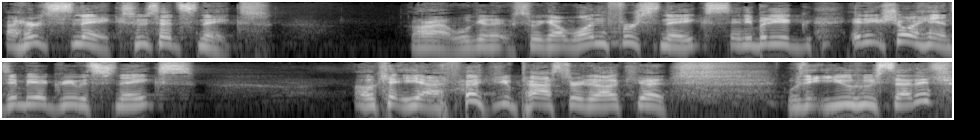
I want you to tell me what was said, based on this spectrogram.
I heard snakes. Who said snakes? All right, we're gonna. So we got one for snakes. Anybody? Any show of hands? Anybody agree with snakes? Okay, yeah. Thank you, Pastor Doug. Good. Was it you who said it?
